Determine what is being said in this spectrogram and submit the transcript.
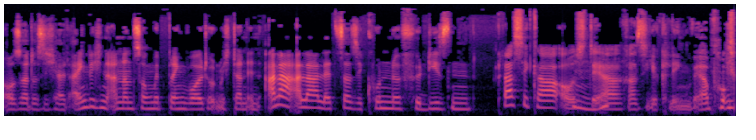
Außer, dass ich halt eigentlich einen anderen Song mitbringen wollte und mich dann in aller, allerletzter Sekunde für diesen Klassiker aus der Rasierklingen-Werbung.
